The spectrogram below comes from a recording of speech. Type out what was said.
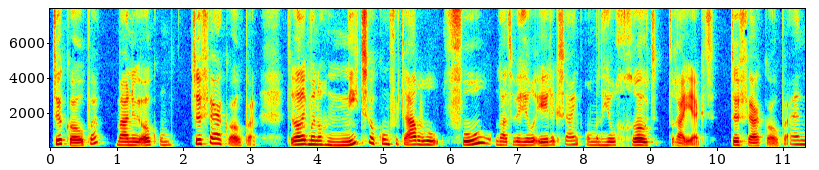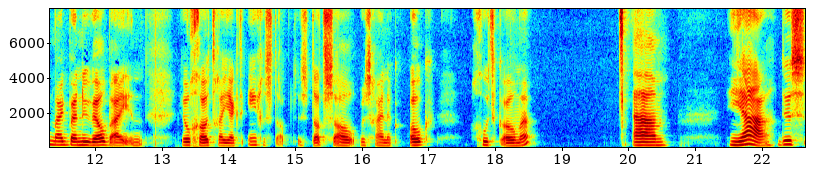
te kopen, maar nu ook om te verkopen. Terwijl ik me nog niet zo comfortabel voel, laten we heel eerlijk zijn, om een heel groot traject te verkopen. En, maar ik ben nu wel bij een heel groot traject ingestapt. Dus dat zal waarschijnlijk ook goed komen. Ehm, ja, dus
